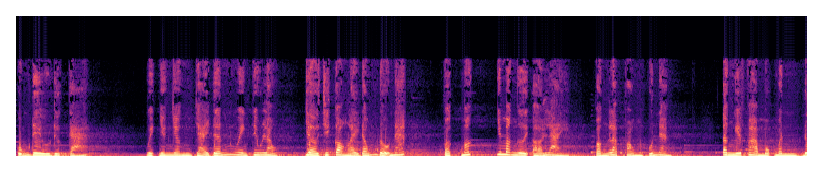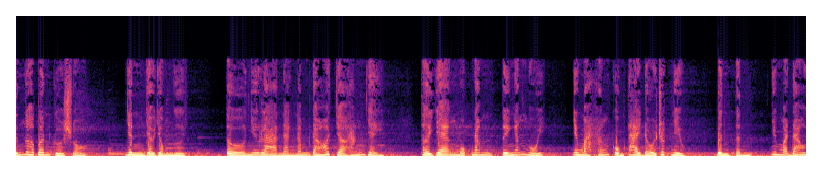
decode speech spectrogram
cũng đều được cả. Nguyệt Nhân Nhân chạy đến Nguyên Tiêu lầu, giờ chỉ còn lại đống đổ nát, vật mất nhưng mà người ở lại vẫn là phòng của nàng. Tần Nghĩa Phàm một mình đứng ở bên cửa sổ, nhìn vào dòng người, tựa như là nàng năm đó chờ hắn vậy. Thời gian một năm tuy ngắn ngủi, nhưng mà hắn cũng thay đổi rất nhiều, bình tĩnh nhưng mà đau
